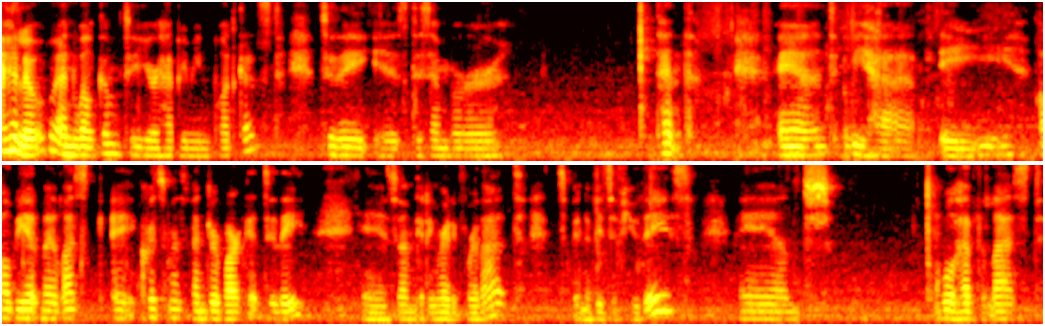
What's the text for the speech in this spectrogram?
Hello and welcome to your Happy Mean podcast. Today is December 10th, and we have a. I'll be at my last a Christmas vendor market today, and so I'm getting ready for that. It's been a busy few days, and we'll have the last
